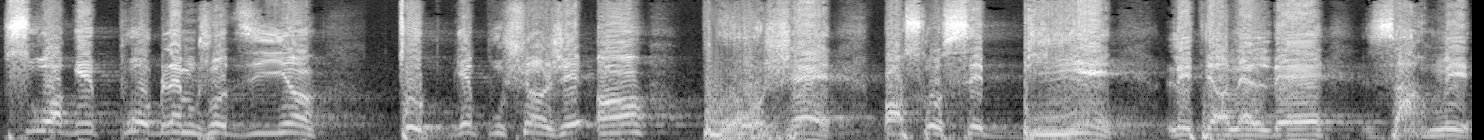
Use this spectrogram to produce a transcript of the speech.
Soit y a un problème aujourd'hui, tout est pour changer en projet. Parce que c'est bien l'éternel des armées.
